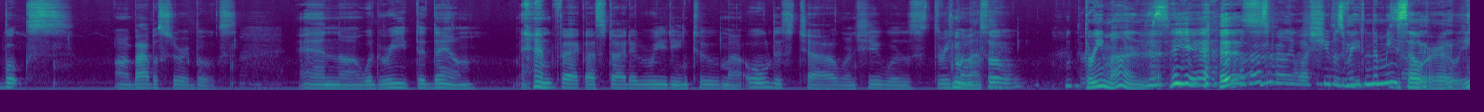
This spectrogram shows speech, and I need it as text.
books, uh, Bible story books, and uh, would read to them. In fact, I started reading to my oldest child when she was three months Mother. old. Three months. yes. That's probably why she was reading to me so early.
